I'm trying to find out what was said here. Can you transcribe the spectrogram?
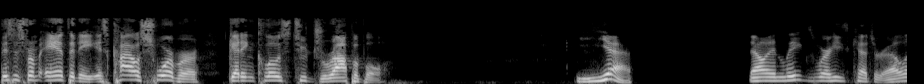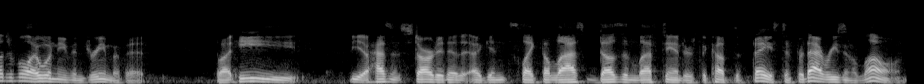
This is from Anthony. Is Kyle Schwarber getting close to droppable? Yes. Now in leagues where he's catcher eligible, I wouldn't even dream of it. But he, you know, hasn't started against like the last dozen left-handers the Cubs have faced, and for that reason alone,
